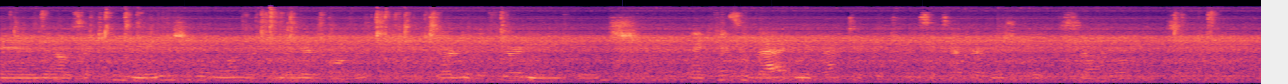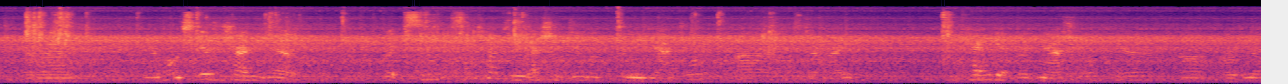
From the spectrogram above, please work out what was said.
and then I was like, hmm, maybe I should go longer my hair is longer. I ordered the 30 inch, and I canceled that and went back to the 26 after I measured it. So, but uh, you know, I'm scared to try these out. But some, sometimes they actually do look pretty natural. Uh, they're right. You can get like natural hair um, or real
